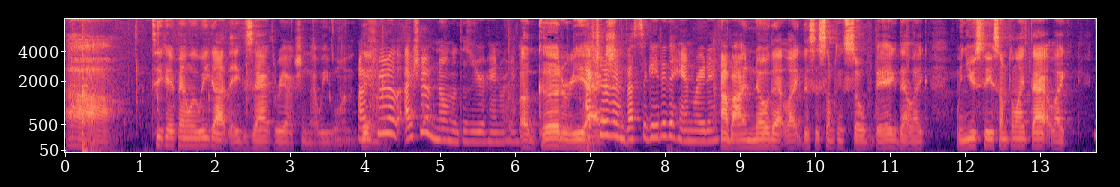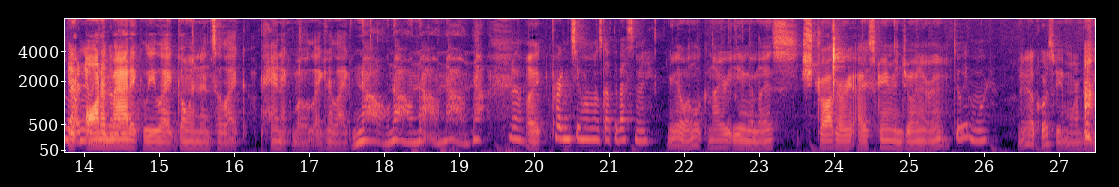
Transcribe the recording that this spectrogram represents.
Ah, TK family, we got the exact reaction that we wanted. I should have. I should have known that this was your handwriting. A good reaction. I should have investigated the handwriting. Nah, but I know that like this is something so big that like when you see something like that, like Yeah, you're never think of it. automatically like going into like a panic mode. Like you're like, no, no, no, no, no. No. Like, Pregnancy hormones got the best of me. yeah, well look, now you're eating a nice strawberry ice cream, enjoying it, right? Do we have more? Yeah, of course we have more, baby.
